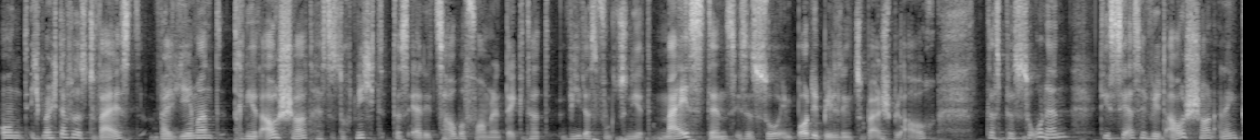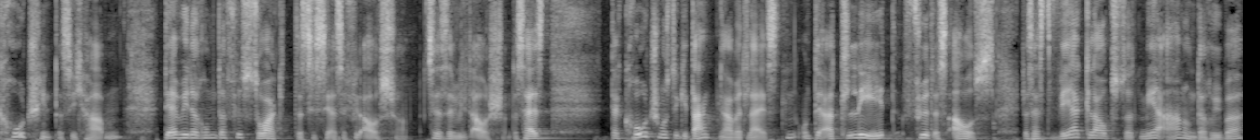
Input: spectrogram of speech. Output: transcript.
Und ich möchte einfach, dass du weißt, weil jemand trainiert ausschaut, heißt das noch nicht, dass er die Zauberformel entdeckt hat, wie das funktioniert. Meistens ist es so, im Bodybuilding zum Beispiel auch, dass Personen, die sehr, sehr wild ausschauen, einen Coach hinter sich haben, der wiederum dafür sorgt, dass sie sehr, sehr viel ausschauen, sehr, sehr wild ausschauen. Das heißt, der Coach muss die Gedankenarbeit leisten und der Athlet führt es aus. Das heißt, wer glaubst du hat mehr Ahnung darüber,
